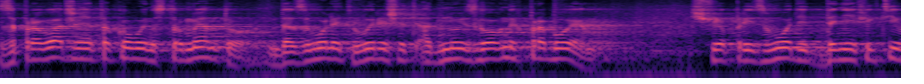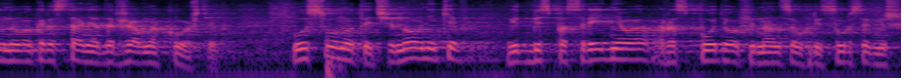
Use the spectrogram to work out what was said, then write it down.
Запровадження такого інструменту дозволить вирішити одну із головних проблем, що призводить до неефективного використання державних коштів, усунути чиновників від безпосереднього розподілу фінансових ресурсів між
